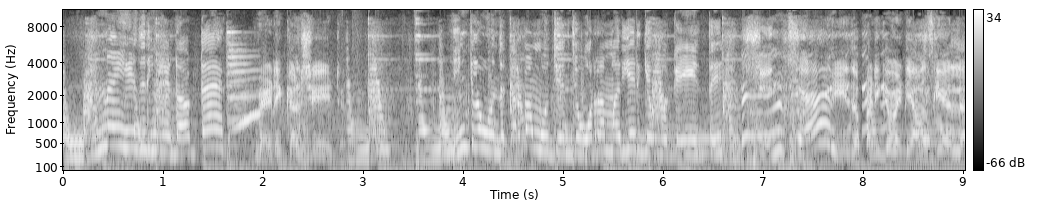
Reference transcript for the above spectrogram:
என்ன எழுதுறீங்க doctor medical sheet நீங்களும் இந்த கரப்பாம்பூச்சி எரிஞ்சு ஓடுற மாதிரியே இருக்கே உங்க கையெழுத்து. செஞ்சா நீ இதை படிக்க வேண்டிய அவசியம் இல்ல.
